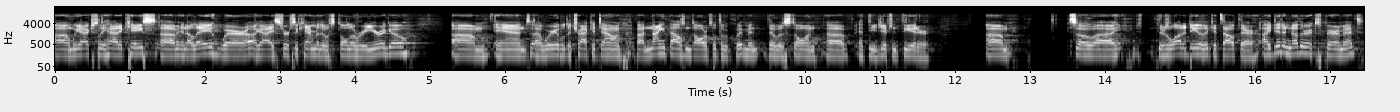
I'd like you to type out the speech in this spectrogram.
Um, we actually had a case um, in LA where a guy searched a camera that was stolen over a year ago. Um, and uh, we were able to track it down, about $9,000 worth of equipment that was stolen uh, at the Egyptian theater. Um, so uh, there's a lot of data that gets out there. I did another experiment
